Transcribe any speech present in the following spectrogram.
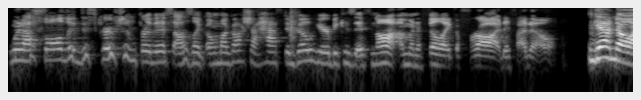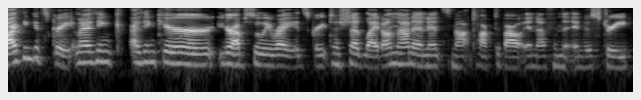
when I saw the description for this, I was like, oh my gosh, I have to go here because if not, I'm going to feel like a fraud if I don't. Yeah, no, I think it's great. And I think I think you're you're absolutely right. It's great to shed light on that and it's not talked about enough in the industry.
